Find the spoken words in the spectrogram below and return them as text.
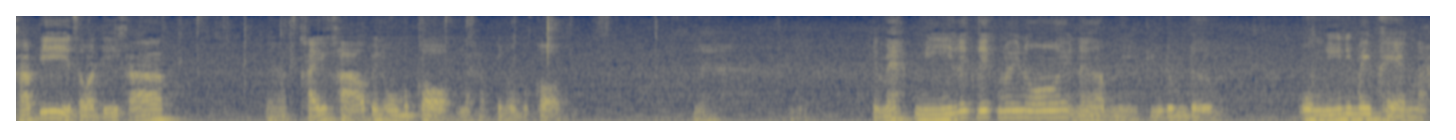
ครับพี่สวัสดีครับ นะครับไข่ขาวเป็นองค์ประกอบนะครับ เป็นองค์ประกอบนะเห็นไหมมีเล็กๆ น้อยๆนะครับนี่ผิวเดิมๆองค์นี้นี่ไม่แพงนะ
